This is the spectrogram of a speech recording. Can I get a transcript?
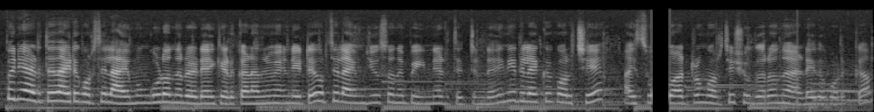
അപ്പോൾ ഇനി അടുത്തതായിട്ട് കുറച്ച് ലൈമും കൂടെ ഒന്ന് റെഡിയാക്കി എടുക്കണം. അതിന് വേണ്ടിയിട്ട് കുറച്ച് ലൈം ജ്യൂസ് ഒന്ന് പിഴിഞ്ഞെടുത്തിട്ടുണ്ട്. ഇനി ഇതിലേക്ക് കുറച്ച് ഐസ് വാട്ടറും കുറച്ച് ഷുഗറും ഒന്ന് ആഡ് ചെയ്ത് കൊടുക്കാം.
